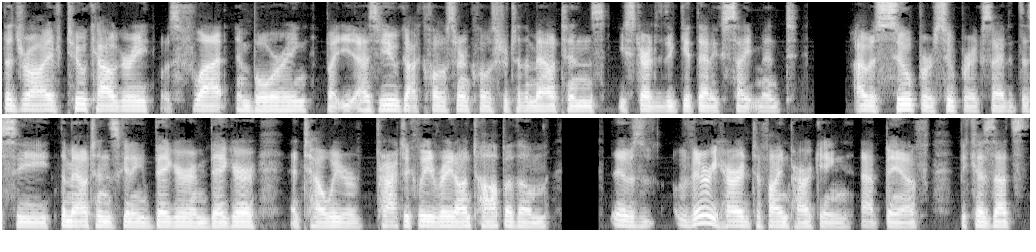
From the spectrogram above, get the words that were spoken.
the drive to Calgary was flat and boring, but as you got closer and closer to the mountains, you started to get that excitement I was super, super excited to see the mountains getting bigger and bigger until we were practically right on top of them. It was very hard to find parking at Banff because that's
